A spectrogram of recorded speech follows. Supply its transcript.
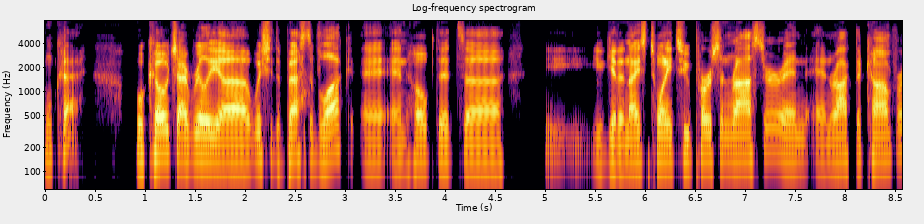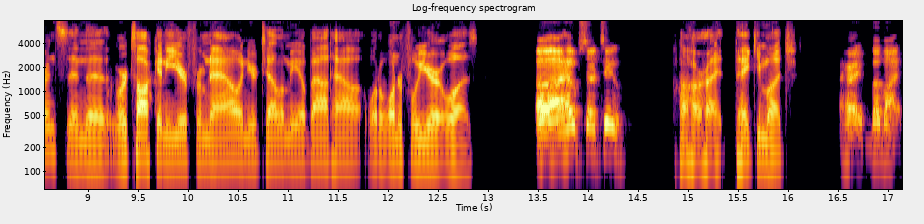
Okay. Well, coach, I really uh, wish you the best of luck and, and hope that uh, you get a nice 22 person roster and and rock the conference and the, we're talking a year from now and you're telling me about how what a wonderful year it was uh, i hope so too all right. Thank you much. All right. Bye-bye.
